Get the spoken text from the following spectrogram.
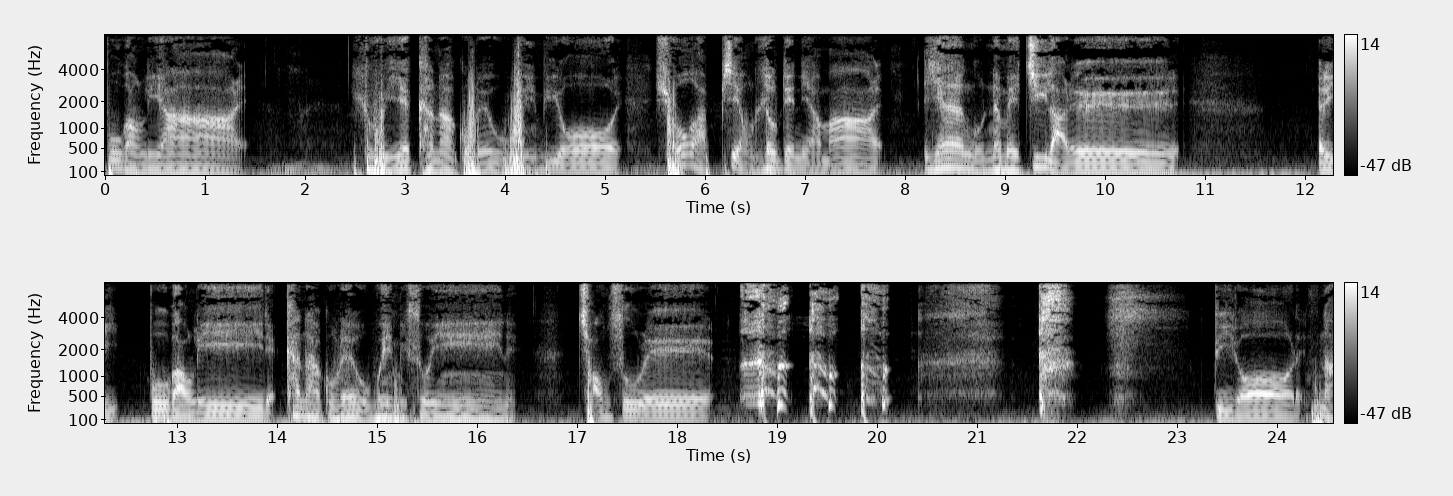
ပိုးကောင်လေးဟာတဲ့လူတွေရဲ့ခန္ဓာကိုယ်လေးကိုဝင်ပြီးတော့တဲ့ယောဂဖြစ်အောင်လှုပ်တဲ့နေရာမှာတဲ့အရန်ကိုနာမည်ကြီးလာတယ်တဲ့အဲ့ဒီ ပိုးကောင်လေးတဲ့ခန္ဓာကိုယ်လေးကိုဝင်ပြီဆိုရင်တဲ့ချောင်းဆိုးတယ်ပြီးတော့တဲ့နှာ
